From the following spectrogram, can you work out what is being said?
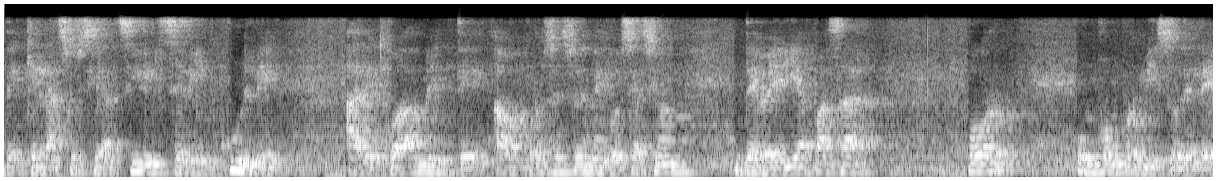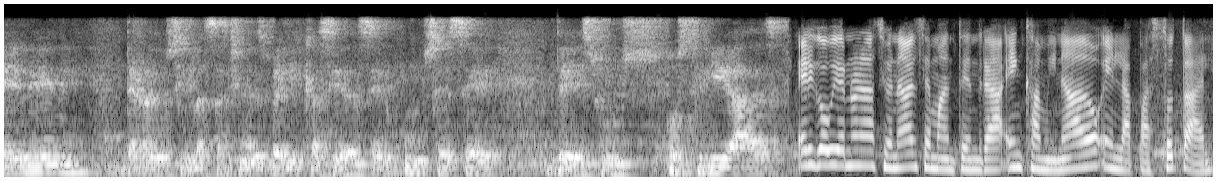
de que la sociedad civil se vincule adecuadamente a un proceso de negociación debería pasar por un compromiso del ELN de reducir las acciones bélicas y de hacer un cese de sus hostilidades. El gobierno nacional se mantendrá encaminado en la paz total.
